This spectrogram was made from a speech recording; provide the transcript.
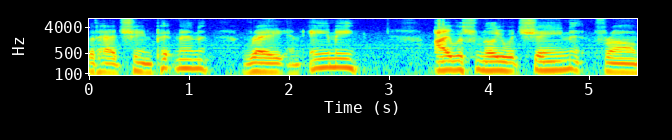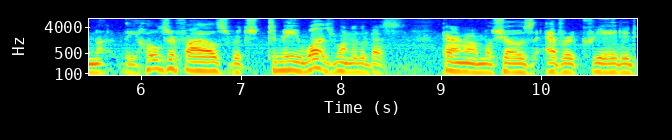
that had Shane Pittman, Ray, and Amy. I was familiar with Shane from the Holzer Files, which to me was one of the best paranormal shows ever created.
